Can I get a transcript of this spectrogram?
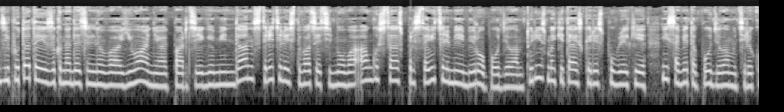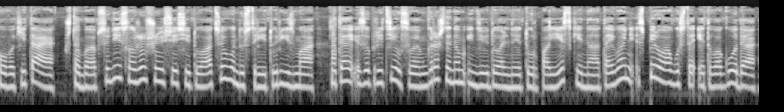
Депутаты законодательного юаня от партии Гаминдан встретились 27 августа с представителями Бюро по делам туризма Китайской Республики и Совета по делам материкового Китая, чтобы обсудить сложившуюся ситуацию в индустрии туризма. Китай запретил своим гражданам индивидуальные турпоездки на Тайвань с 1 августа этого года.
